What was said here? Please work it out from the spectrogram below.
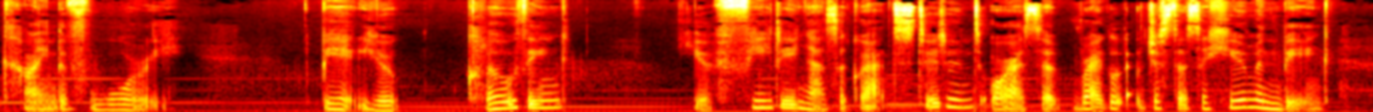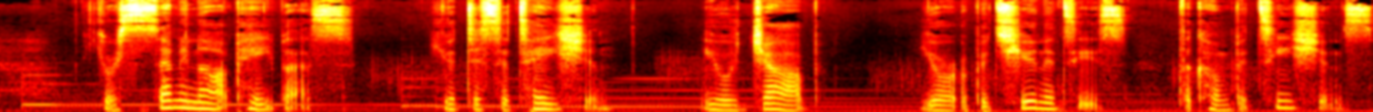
kind of worry, be it your clothing, your feeding as a grad student or as a regular, just as a human being, your seminar papers, your dissertation, your job your opportunities, the competitions,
